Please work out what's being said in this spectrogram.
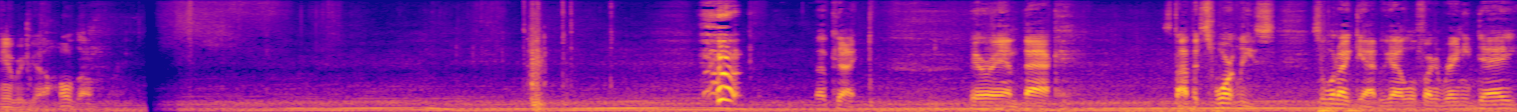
Here we go. Hold on. Okay. Here I am back. Stop at Swartley's. So what I get? We got a little fucking rainy day.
